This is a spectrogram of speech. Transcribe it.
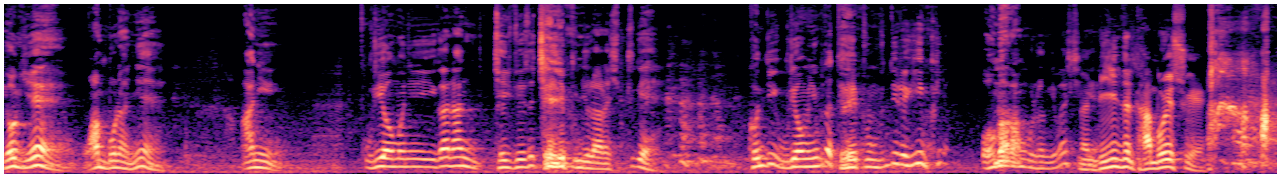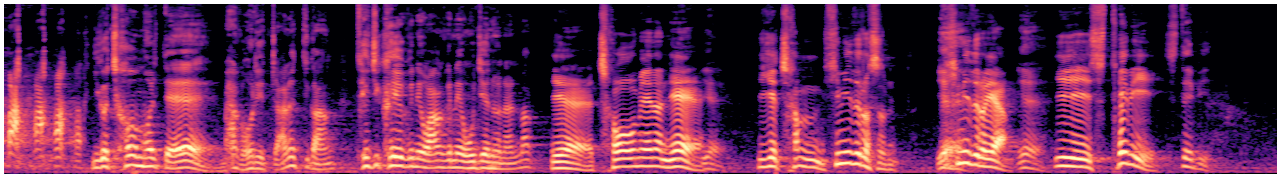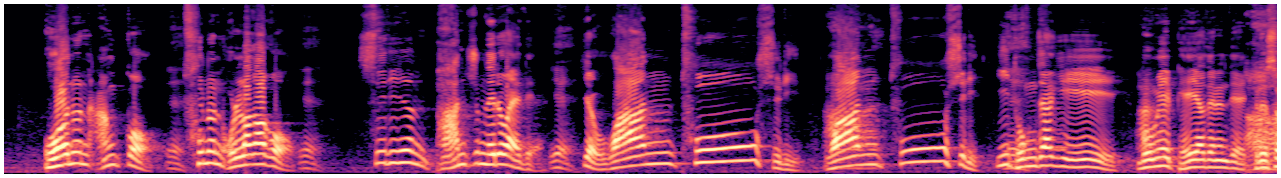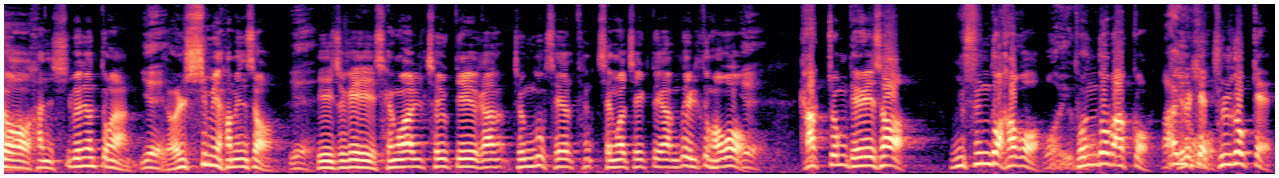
여기에 완보나니 아니 우리 어머니가 난 제주도에서 제일 예쁜 줄 알아 싶주게. 근데 우리 어머니보다 더 예쁜 분들이 그냥 어마방울한 게 맛이게. 미인들 다 모였수게. 이거 처음 할 때 막 어렵지 않았지강 그네 왕근에 오제는 한막 예, 처음에는 예, 예. 이게 참 힘이 들었어. 예. 힘이 들어야 예. 이 스텝이 스텝이 one은 앉고 예. two는 올라가고 예. three는 반쯤 내려와야 돼. 예. 이게 one, two, three. one, two, three. 이 예. 동작이 몸에 배야 되는데 그래서 한 10여 년 동안 아. 예. 열심히 하면서 예. 이 저기 생활체육대회강 전국 세- 생활체육대회강도 1등하고 예. 각종 대회에서 우승도 하고 어이구. 돈도 받고 아이고. 이렇게 즐겁게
